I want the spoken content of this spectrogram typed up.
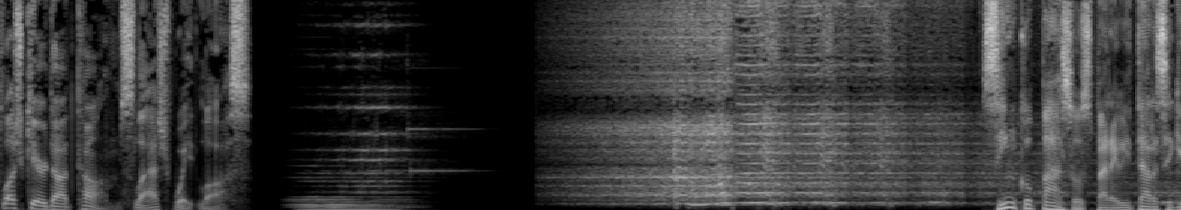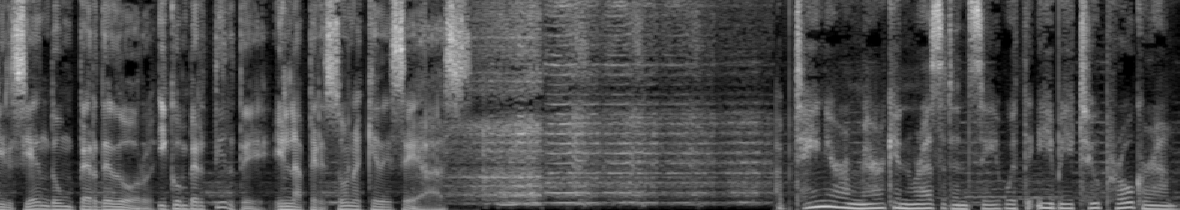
plushcare.com slash weight loss. Cinco pasos para evitar seguir siendo un perdedor y convertirte en la persona que deseas. Obtain your American residency with the EB2 program.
